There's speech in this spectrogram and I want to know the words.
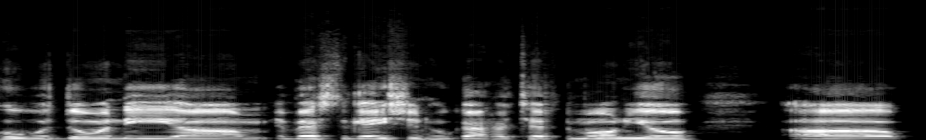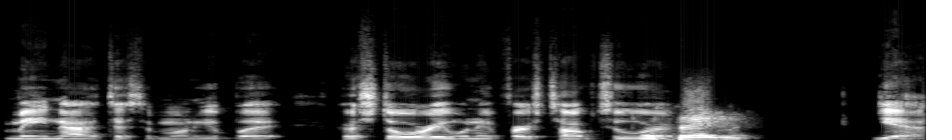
who was doing the um, investigation, who got her testimonial. Uh, I mean, not her testimonial, but her story when they first talked to A her. statement. Yeah,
